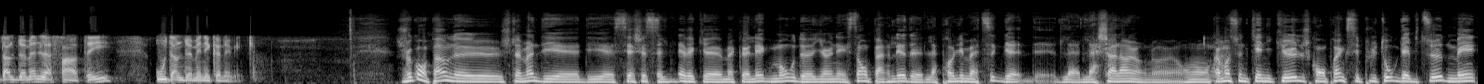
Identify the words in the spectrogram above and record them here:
dans le domaine de la santé ou dans le domaine économique. Je veux qu'on parle euh, justement des, des CHSLD avec euh, ma collègue Maude. Il y a un instant, on parlait de, la problématique de, la, chaleur. On, commence une canicule. Je comprends que c'est plus tôt que d'habitude, mais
